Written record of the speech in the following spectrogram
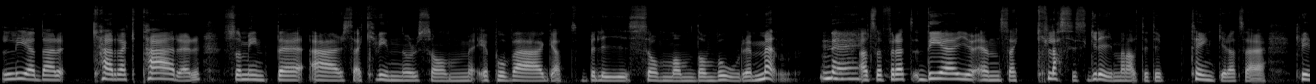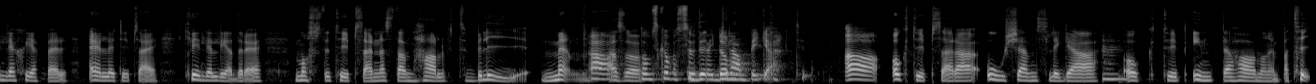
ledarkaraktärer som inte är så kvinnor som är på väg att bli som om de vore män. Nej. Alltså för att det är ju en så klassisk grej man alltid typ tänker att så här, kvinnliga chefer eller typ så här, kvinnliga ledare måste typ så här, nästan halvt bli män. Ja, Alltså, de ska vara supergrabbiga. typ. Ja, och typ så här okänsliga Mm. och typ inte ha någon empati.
